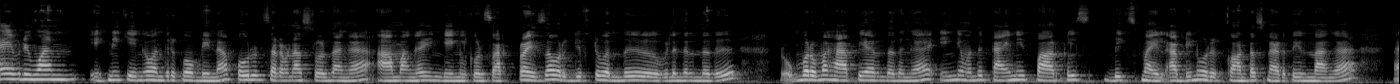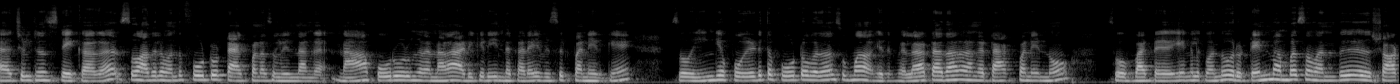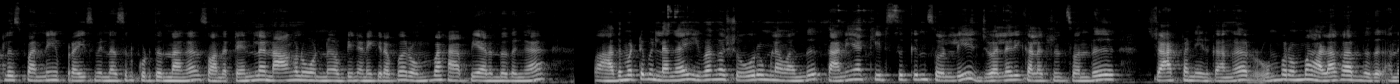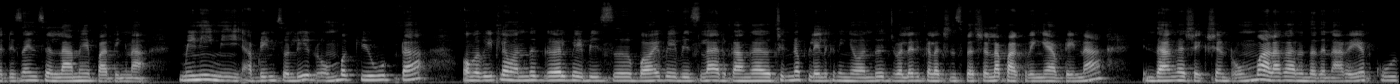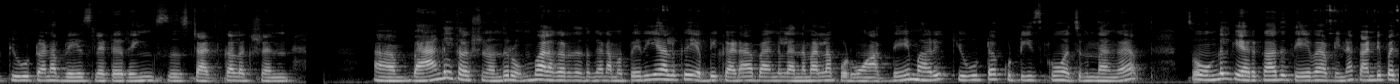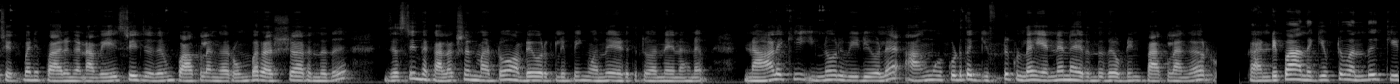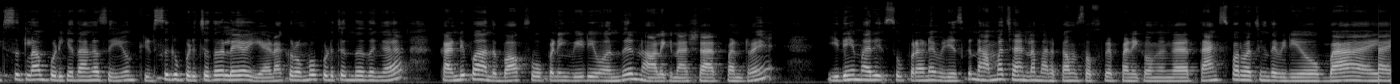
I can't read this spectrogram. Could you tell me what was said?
Hi every one இன்றைக்கி எங்கே வந்திருக்கோம் அப்படின்னா பௌரூர் சரவணா ஸ்டோர் தாங்க. ஆமாங்க இங்கே எங்களுக்கு ஒரு சர்ப்ரைஸாக ஒரு கிஃப்ட் வந்து விழுந்திருந்தது. ரொம்ப ரொம்ப ஹாப்பியாக இருந்ததுங்க. இங்கே வந்து டைனி பார்க்கிள்ஸ் பிக் ஸ்மைல் அப்படின்னு ஒரு கான்டெஸ்ட் நடத்தியிருந்தாங்க சில்ட்ரன்ஸ் டேக்காக ஸோ அதில் வந்து ஃபோட்டோ டேக் பண்ண சொல்லியிருந்தாங்க. நான் போரூருங்கிறனால அடிக்கடி இந்த கடையை விசிட் பண்ணியிருக்கேன். ஸோ இங்கே எடுத்த ஃபோட்டோவை தான் சும்மா இது விளையாட்டாக தான் நாங்கள் டேக் பண்ணியிருந்தோம். ஸோ பட் எங்களுக்கு வந்து ஒரு டென் மெம்பர்ஸை வந்து ஷார்ட் லிஸ்ட் பண்ணி ப்ரைஸ் வின்னர்ஸ்னு கொடுத்துருந்தாங்க. ஸோ அந்த டெனில் நாங்களும் ஒன்று அப்படின்னு நினைக்கிறப்ப ரொம்ப ஹாப்பியாக இருந்ததுங்க. ஸோ அது மட்டும் இல்லைங்க இவங்க ஷோரூமில் வந்து தனியாக கிட்ஸுக்குன்னு சொல்லி ஜுவல்லரி கலெக்ஷன்ஸ் வந்து ஸ்டார்ட் பண்ணியிருக்காங்க. ரொம்ப ரொம்ப அழகாக இருந்தது அந்த டிசைன்ஸ் எல்லாமே பார்த்தீங்கன்னா. மினி மீ அப்படின்னு சொல்லி ரொம்ப க்யூட்டாக உங்கள் வீட்டில் வந்து கேர்ள் பேபிஸு பாய் பேபிஸ்லாம் இருக்காங்க. சின்ன பிள்ளைகளுக்கு நீங்கள் வந்து ஜுவல்லரி கலெக்ஷன் ஸ்பெஷலாக பார்க்குறீங்க அப்படின்னா இந்தாங்க செக்ஷன் ரொம்ப அழகாக இருந்தது. நிறைய கூ க்யூட்டான bracelet rings stud collection bangle collection வந்து ரொம்ப அழகாக இருந்ததுங்க. நம்ம பெரிய ஆளுக்கு எப்படி கடா பேங்கிள் அந்த மாதிரிலாம் போடுவோம் அதே மாதிரி க்யூட்டாக குட்டீஸ்க்கும் வச்சுருந்தாங்க. ஸோ உங்களுக்கு யாருக்காவது தேவை அப்படின்னா கண்டிப்பாக செக் பண்ணி பாருங்கள் நான் வேஸ்டேஜ் எதுவும் பார்க்கலங்க. ரொம்ப ரஷ்ஷாக இருந்தது. ஜஸ்ட் இந்த கலெக்ஷன் மட்டும் அப்படியே ஒரு கிளிப்பிங் வந்து எடுத்துகிட்டு வந்தேன் நான். நாளைக்கு இன்னொரு வீடியோவில் அவங்க கொடுத்த கிஃப்ட்டுக்குள்ளே என்னென்ன இருந்தது அப்படின்னு பார்க்கலாங்க. கண்டிப்பாக அந்த கிஃப்ட்டு வந்து கிட்ஸுக்கெலாம் பிடிக்க தாங்க செய்யும். கிட்ஸுக்கு பிடிச்சதோ இல்லையோ எனக்கு ரொம்ப பிடிச்சிருந்ததுங்க. கண்டிப்பாக அந்த பாக்ஸ் ஓப்பனிங் வீடியோ வந்து நாளைக்கு நான் ஷேர் பண்ணுறேன் இதே மாதிரி சூப்பரான வீடியோஸ்க்கு நம்ம சேனலை மறக்காமல் சப்ஸ்கிரைப் பண்ணிக்கோங்க தேங்க்ஸ் ஃபார் வாட்சிங் த வீடியோ பாய்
